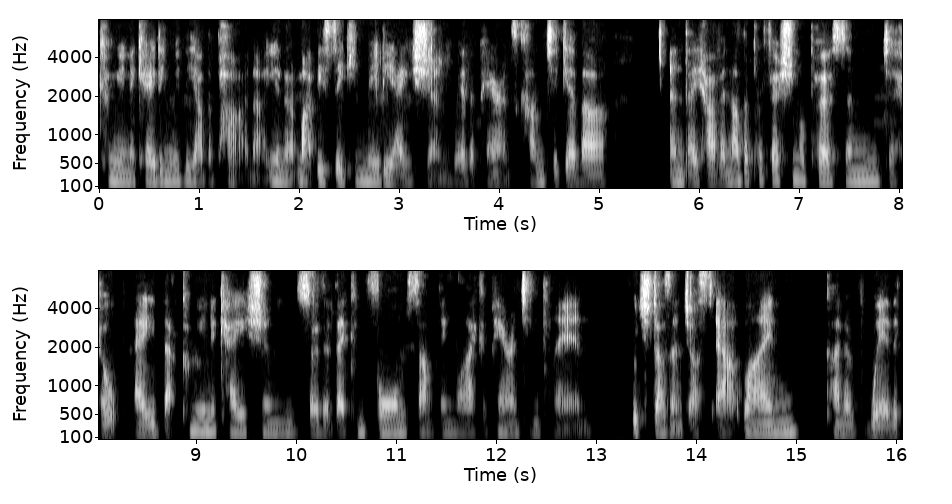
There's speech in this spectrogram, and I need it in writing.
communicating with the other partner. You know, it might be seeking mediation where the parents come together and they have another professional person to help aid that communication so that they can form something like a parenting plan, which doesn't just outline kind of where the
